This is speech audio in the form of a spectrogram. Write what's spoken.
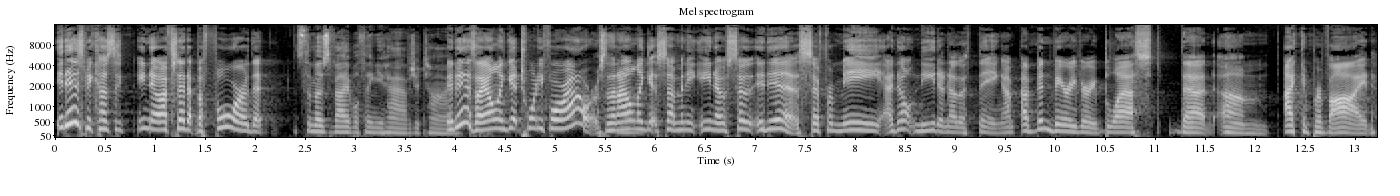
It is because you know, I've said it before that It's the most valuable thing you have is your time. it is. I only get 24 hours and then I only get so many, you know, so it is. So for me, I don't need another thing. I'm, I've been very, very blessed that um, I can provide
